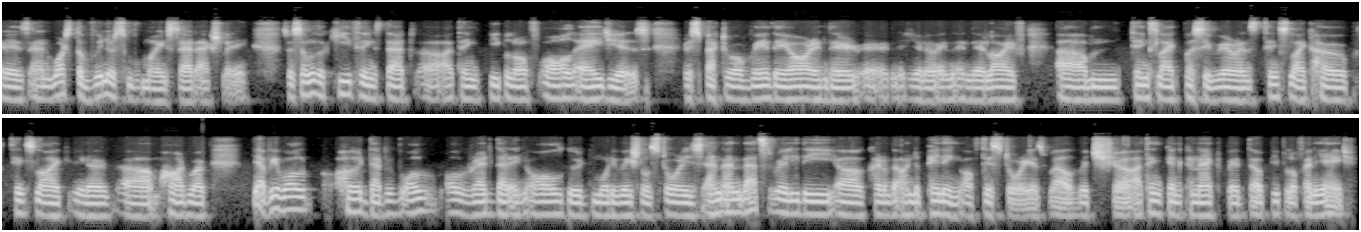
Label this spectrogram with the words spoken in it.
is and what's the winner's mindset actually so some of the key things that uh, i think people of all ages respective of where they are in their uh, you know in, in their life um, things like perseverance things like hope things like you know um, hard work yeah we've all heard that we've all all read that in all good motivational stories and and that's really the uh, kind of the underpinning of this story as well which uh, i think can connect with uh, people of any age.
